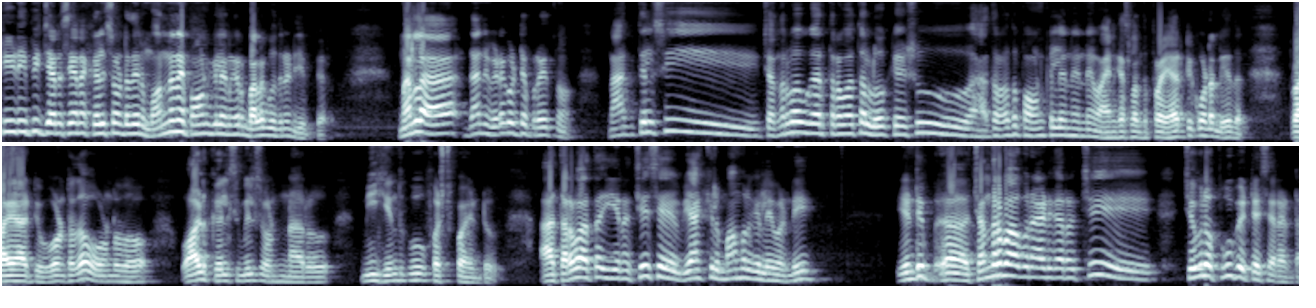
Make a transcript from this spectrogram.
టీడీపీ జనసేన కలిసి ఉంటుందని మొన్ననే పవన్ కళ్యాణ్ గారు బలగుద్దినట్టు చెప్పారు. మరలా దాన్ని విడగొట్టే ప్రయత్నం. నాకు తెలిసి చంద్రబాబు గారి తర్వాత లోకేష్ ఆ తర్వాత పవన్ కళ్యాణ్ అనే ఆయనకి అసలు అంత ప్రయారిటీ కూడా లేదు. ప్రయారిటీ ఉంటుందో ఉండదో వాళ్ళు కలిసిమెలిసి ఉంటున్నారు. మీకెందుకు? ఫస్ట్ పాయింట్ ఆ తర్వాత ఈయన చేసే వ్యాఖ్యలు మామూలుగా లేవండి. ఏంటి చంద్రబాబు నాయుడు గారు వచ్చి చెవిలో పువ్వు పెట్టేశారంట.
